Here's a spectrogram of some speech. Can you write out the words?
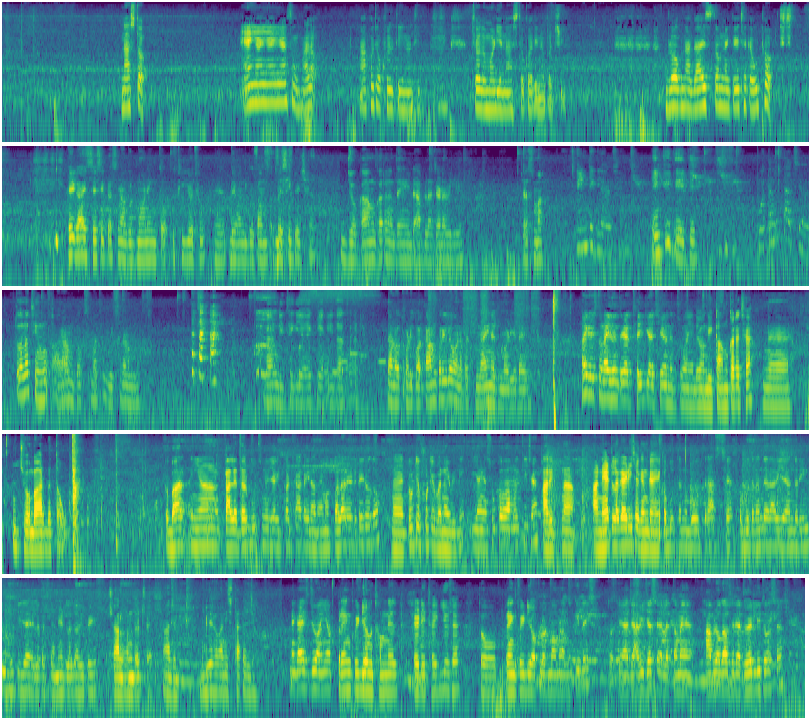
નાસ્તો. અહીંયા અહીંયા શું? હાલો. આંખો જો ખુલતી નથી. ચલો મળીએ નાસ્તો કરીને પછી. બ્લોગના ગાઈઝ તમને કહે છે કે ઉઠો. હે ગાય જય શ્રી કૃષ્ણ. ગુડ મોર્નિંગ તો ઉઠી ગયો છું. ને દેવાંગી જો કામ પર બેસી ગઈ છે. જો કામ કરે ને તો અહીં ડાબલા ચડાવી લે. ચશ્મા. એન્ટી ગ્લેર છે. એન્ટી ગ્લેર છે. પોતા છે તો નથી હું. આરામ પક્ષમાં છું વિશ્રામમાં. ગાંડી થઈ ગયા એક એક લીધા ચાલો થોડીક વાર કામ કરી લઉં અને પછી નાઈને જ મળીએ ડાયરેક્ટ હાય ગાઈસ તો નાઈ ધોઈને તૈયાર થઈ ગયા છે અને જો અહીંયા દેવાંગી કામ કરે છે ને જો બહાર બતાવું. તો બહાર અહીંયા કાલે તરબૂચનું જે કટકા કર્યા હતા એમાં કલર એડ કર્યો હતો ને તૂટી ફૂટી બનાવી હતી. એ અહીંયા સુકવવા મૂકી છે. આ રીતના આ નેટ લગાડી છે કેમ કે અહીંયા કબૂતરનો બહુ ત્રાસ છે. કબૂતર અંદર આવી જાય અંદર ઈંડું મૂકી જાય એટલે પછી આ નેટ લગાવી પડી ચાલો અંદર જાય. આજે બેહવાની સ્ટાઇલ છે. ને ગાઈસ જો અહીંયા પ્રેન્ક વિડીયોનું થંબનેલ રેડી થઈ ગયું છે તો પ્રેન્ક વીડિયો અપલોડમાં હમણાં મૂકી દઈશ. તો એ આજે આવી જશે એટલે તમે આ બ્લોગ આવશે ત્યાં જોઈ જ લીધો હશે.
